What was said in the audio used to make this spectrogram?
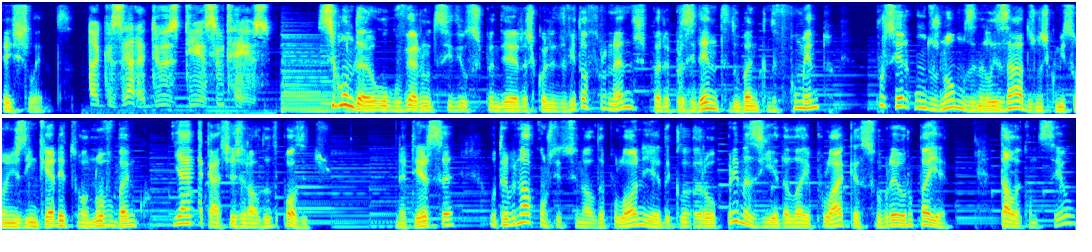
excelente. A Gazeta dos Dias Úteis. Segunda, o governo decidiu suspender a escolha de Vítor Fernandes para presidente do Banco de Fomento por ser um dos nomes analisados nas comissões de inquérito ao novo banco e à Caixa Geral de Depósitos. Na terça, o Tribunal Constitucional da Polónia declarou primazia da lei polaca sobre a europeia. Tal aconteceu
